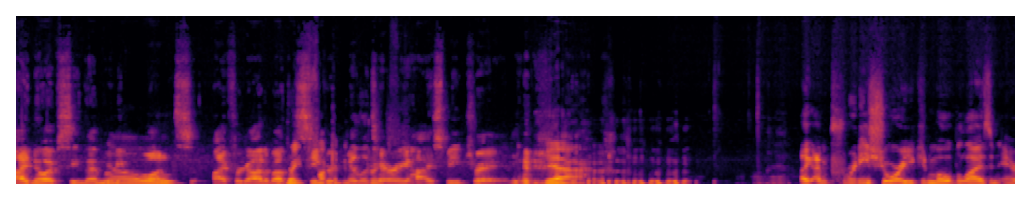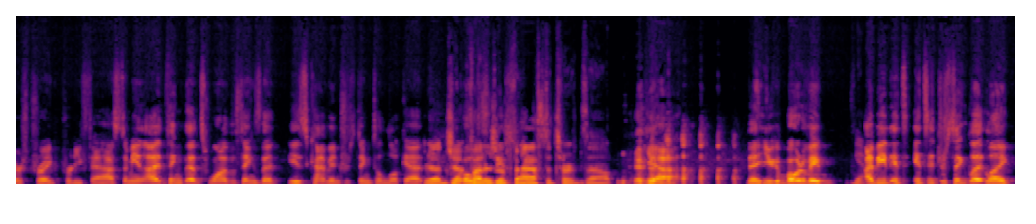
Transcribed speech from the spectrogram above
I know I've seen that movie No. once. I forgot about the secret military high speed train. Yeah. like i'm pretty sure you can mobilize an airstrike pretty fast i mean i think that's one of the things that is kind of interesting to look at yeah, jet Both fighters are fast, it turns out. Yeah. that you can motivate Yeah. I mean, it's it's interesting that like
